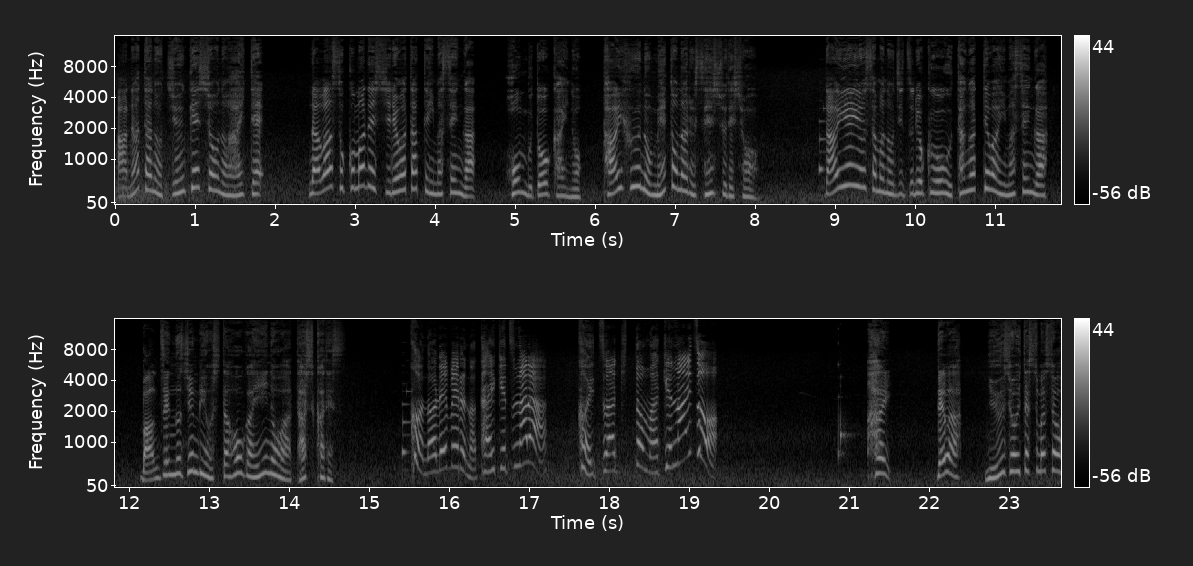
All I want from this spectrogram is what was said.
あなたの準決勝の相手。名はそこまで知れ渡っていませんが本部東海の台風の目となる選手でしょう。大英雄様の実力を疑ってはいませんが万全の準備をした方がいいのは確かです。このレベルの対決ならこいつはきっと負けないぞ。はい。では入場いたしましょう。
